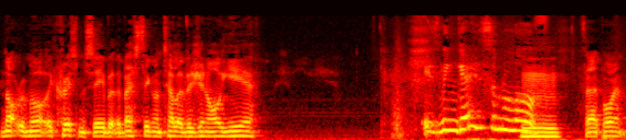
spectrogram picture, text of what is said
not remotely Christmassy, but the best thing on television all year. It's been getting some love. Fair point.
